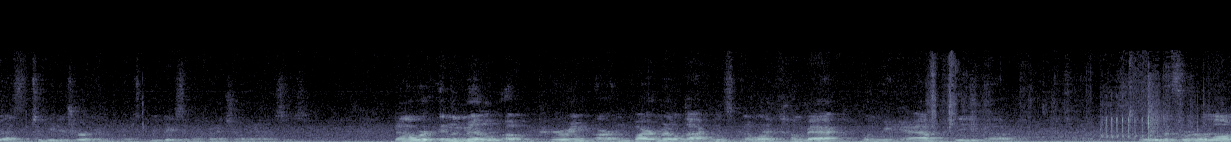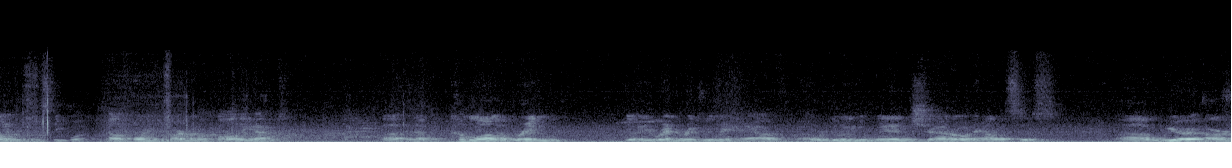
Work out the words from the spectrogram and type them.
That's to be determined, it's to be based on the financial analysis. Now, we're in the middle of preparing our environmental documents, and I want to come back when we have the, uh, a little bit further along in CEQA, California Environmental Quality Act. Uh, And I'll come along, I'll bring, you know, any renderings we may have. We're doing the wind shadow analysis. Uh, We are, are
